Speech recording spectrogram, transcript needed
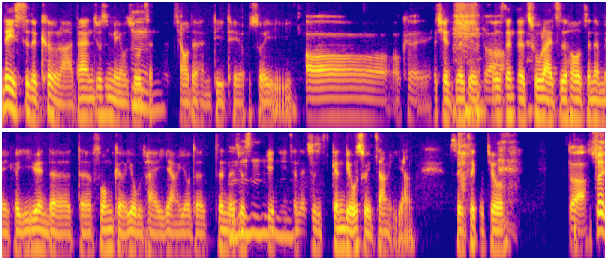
类似的课啦，但就是没有说真的教的很 detail，所以哦，OK。而且而且 说真的出来之后，真的每个医院的的风格又不太一样，有的真的就是真的就是跟流水账一样，所以这个就对啊，所以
